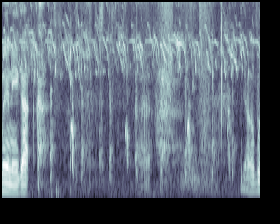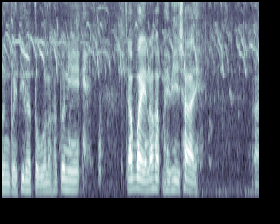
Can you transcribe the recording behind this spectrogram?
มือนี้ก็อะเดี๋ยวเบิ่งไปที่ละตัวนะครับ ตัวนี้จับไว้นะครับให้พี่ชายอ่า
